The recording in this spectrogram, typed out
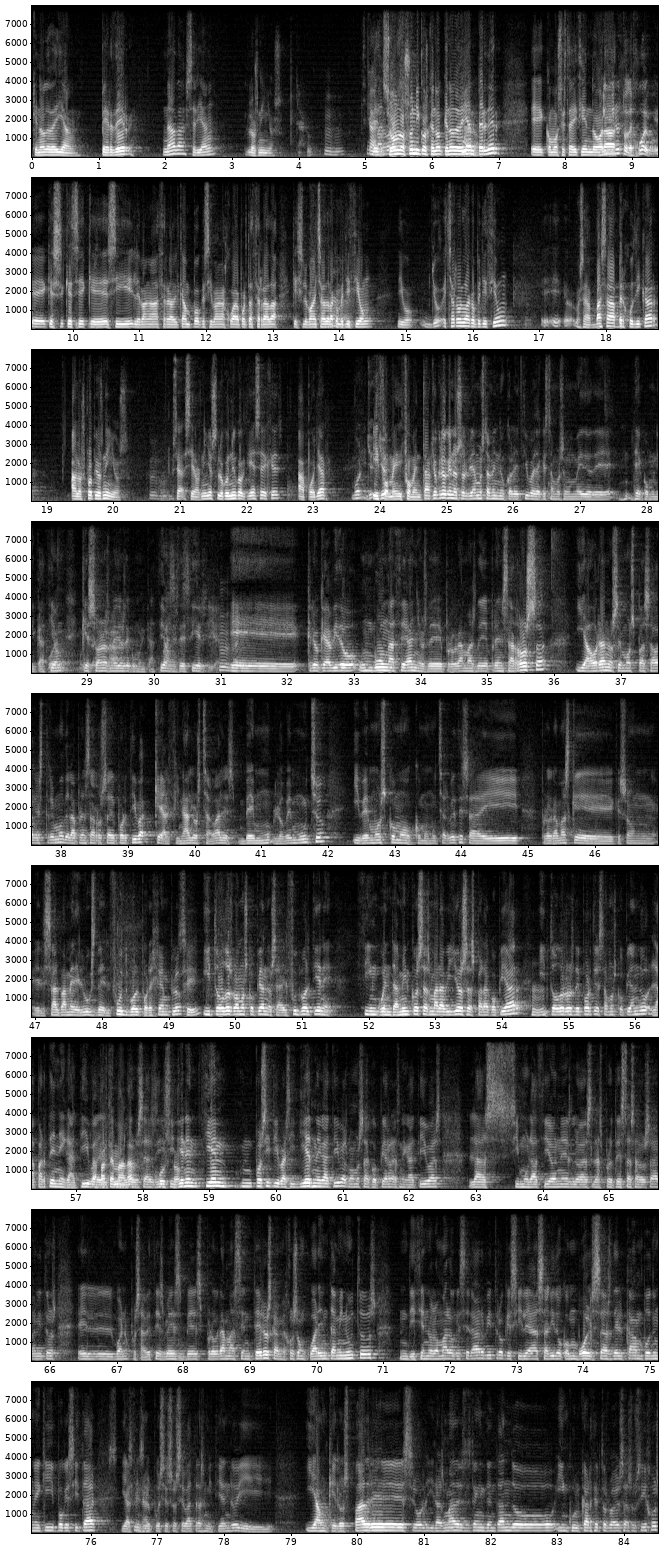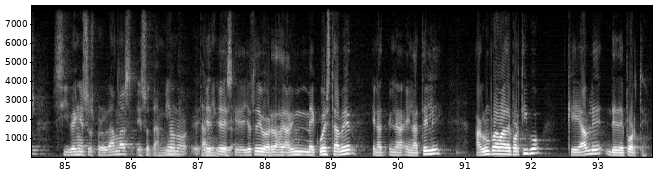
que no deberían perder nada serían los niños. Claro. Eh, son los únicos que no, que no deberían Claro. perder, eh, como se está diciendo ahora. minuto de juego. eh, que, si- que, si- que si le van a cerrar el campo, que si van a jugar a puerta cerrada, que si lo van a echar de la competición. Digo, yo echarlo de la competición, eh, eh, o sea, vas a perjudicar a los propios niños. O sea, si a los niños lo único que tienes es apoyar Bueno, yo- y, yo- fome- y fomentar. Yo creo que nos olvidamos también de un colectivo, ya que estamos en un medio de, de comunicación, Bueno, que son los medios de comunicación. Es sí, decir, sí, eh, creo que ha habido un boom hace años de programas de prensa rosa y ahora nos hemos pasado al extremo de la prensa rosa deportiva, que al final los chavales ven, lo ven mucho y vemos como, como muchas veces hay programas que, que son el Sálvame Deluxe del fútbol, por ejemplo, Sí. y todos vamos copiando. O sea, el fútbol tiene 50.000 cosas maravillosas para copiar y todos los deportes estamos copiando la parte negativa. La del parte fútbol. mala, O sea, si, tienen 100 positivas y 10 negativas, vamos a copiar las negativas, las simulaciones, las, las protestas a los árbitros. El, bueno, pues a veces ves, ves programas enteros que a lo mejor son 40 minutos diciendo lo malo que es el árbitro, que si le ha salido con bolsas del campo de un equipo, que si tal, y al Sí, final sí. pues eso se va transmitiendo y, y aunque los padres y las madres estén intentando inculcar ciertos valores a sus hijos, si ven esos programas, eso también, No, no, también eh, es queda. que yo te digo la verdad, a mí me cuesta ver en la, en la- en la tele algún programa deportivo que hable de deporte.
